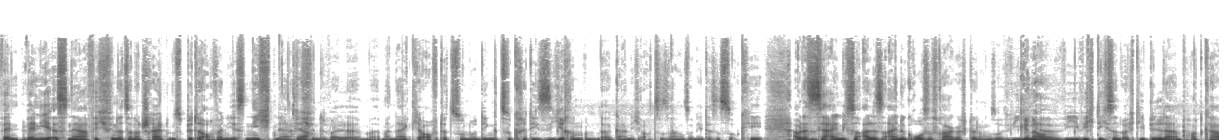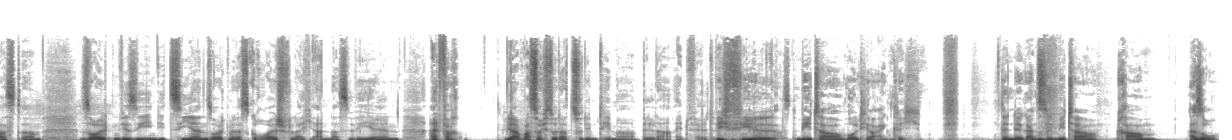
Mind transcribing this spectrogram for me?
wenn, wenn ihr es nervig findet, sondern schreibt uns bitte auch, wenn ihr es nicht nervig ja. findet, weil äh, man neigt ja oft dazu, nur Dinge zu kritisieren und äh, gar nicht auch zu sagen, so nee, das ist okay. Aber das ist ja eigentlich so alles eine große Fragestellung. So wie, genau. äh, wie wichtig sind euch die Bilder im Podcast? Ähm, sollten wir sie indizieren? Sollten wir das Geräusch vielleicht anders wählen? Einfach, ja, was euch so da zu dem Thema Bilder einfällt. Wie viel Meter wollt ihr eigentlich? Denn der ganze Meta-Kram, also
